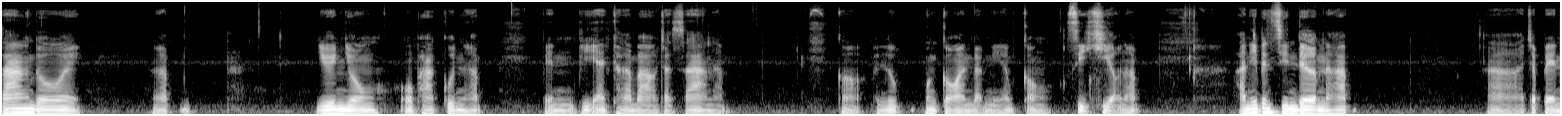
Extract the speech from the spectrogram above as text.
สร้างโดยนะครับ ยืนยงโอภากุลครับ เป็นพีแอดคาราบาวจัดสร้างนะครับ ก็เป็นรูปมังกรแบบนี้ครับกล่องสีเขียวนะครับ อันนี้เป็นซีนเดิมนะครับอ่าจะเป็น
